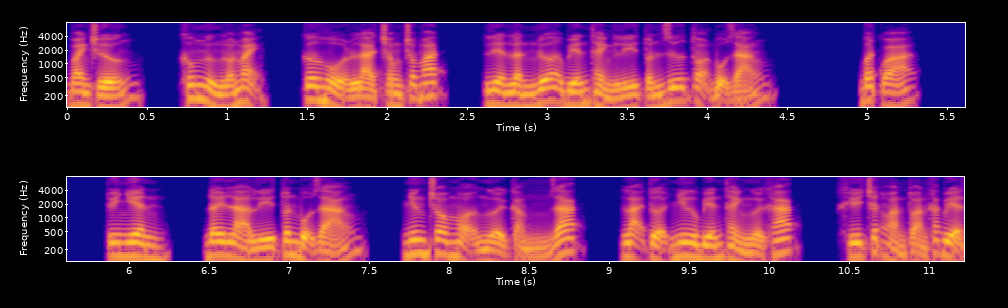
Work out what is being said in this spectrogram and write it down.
Bành trướng, không ngừng lón mạnh, cơ hồ là trong chớp mắt, liền lần nữa biến thành lý tuấn giữ tọn bộ dáng. Bất quá, tuy nhiên, đây là lý tuấn bộ dáng, nhưng cho mọi người cảm giác, lại tựa như biến thành người khác, khí chất hoàn toàn khác biệt.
